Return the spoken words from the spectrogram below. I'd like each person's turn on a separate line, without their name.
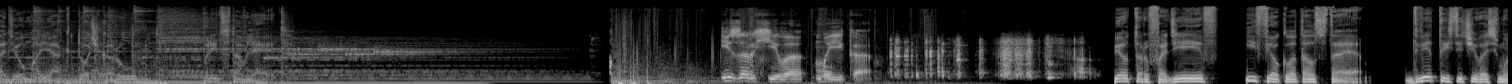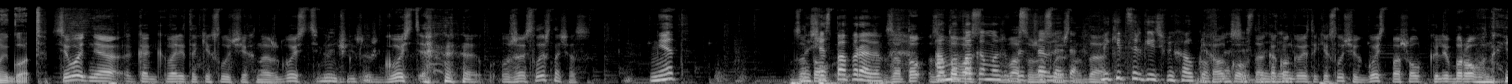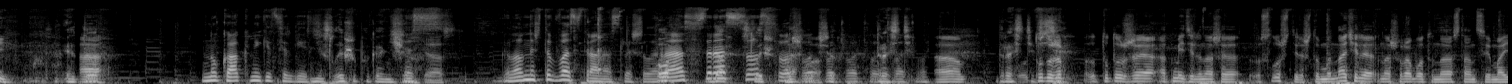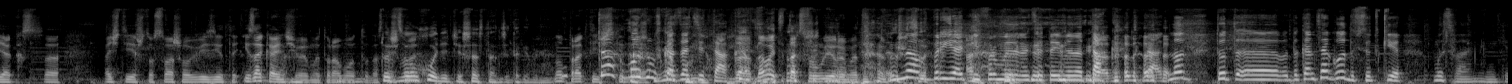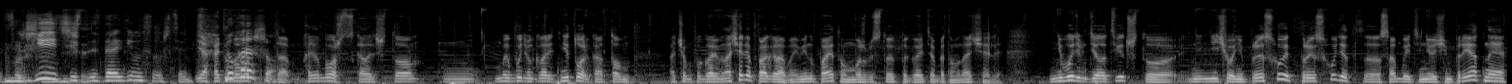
Радиомаяк.ру представляет. Из архива «Маяка». Петр Фадеев и Фёкла Толстая. 2008 год.
Сегодня, как говорит в таких случаях наш гость...
Ничего не слышу.
Гость... Уже слышно сейчас?
Нет?
Зато,
мы сейчас поправим.
Зато,
а
зато
мы
вас,
пока можем
вас уже
представлять.
слышно,
да.
да.
Никита Сергеевич Михалков.
Михалков, да, как он говорит в таких случаях, гость пошел калиброванный.
Это
А,
Ну как, Никита Сергеевич?
не слышу пока ничего.
Сейчас.
сейчас.
Главное, чтобы вас страна слышала.
О,
раз,
да,
раз,
слышу,
вот,
да,
вот, вот, вот, вот,
Здрасте.
вот, вот.
А,
Здрасте
Тут
все.
уже, тут уже отметили наши слушатели, что мы начали нашу работу на станции «Маяк» с, почти что с вашего визита и заканчиваем эту работу
То есть вы уходите со станции, так я понимаю?
Ну, практически,
Так,
да.
можем сказать и так.
Да, давайте так сформулируем это.
Нам приятнее формулировать это именно так. Но тут э, до конца года все-таки мы с вами, Никита Сергеевич, с дорогими слушателями.
Я хотел
Ну
бы, вот-
хорошо.
да, хотел бы вот что сказать, что мы будем говорить не только о том, о чем поговорим в начале программы, именно поэтому, может быть, стоит поговорить об этом в начале. Не будем делать вид, что ни- ничего не происходит. Происходят э, события не очень приятные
